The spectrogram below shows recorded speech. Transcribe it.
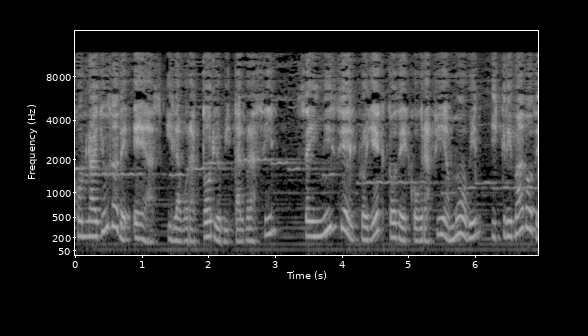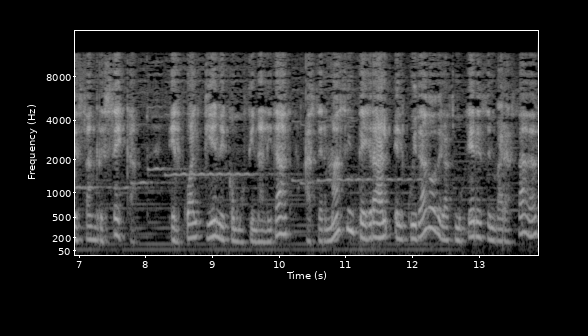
Con la ayuda de EAS y Laboratorio Vital Brasil, se inicia el proyecto de ecografía móvil y cribado de sangre seca, el cual tiene como finalidad hacer más integral el cuidado de las mujeres embarazadas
